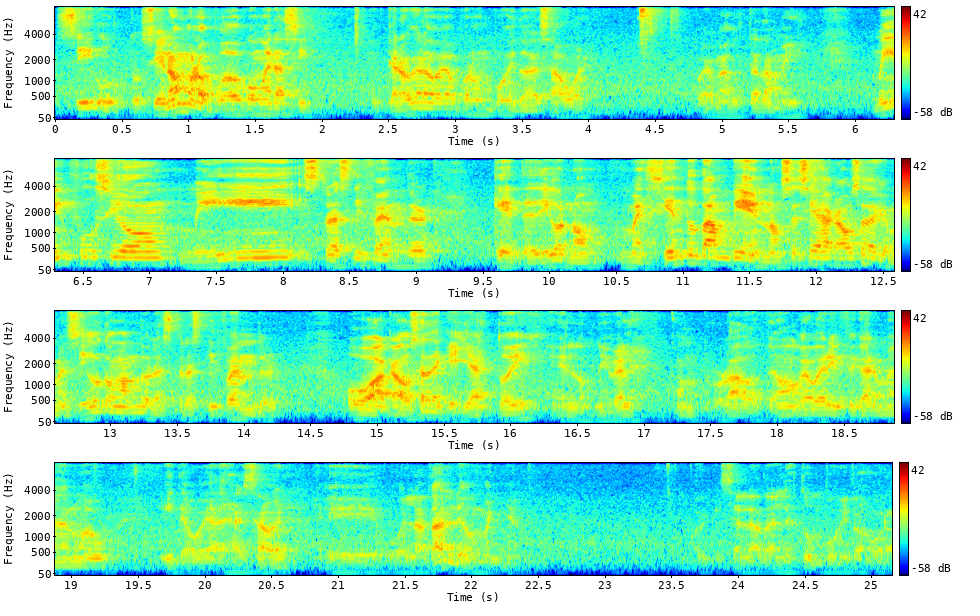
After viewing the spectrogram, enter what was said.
Si gusto. Si no, me lo puedo comer así. Creo que le voy a poner un poquito de sour. Porque me gusta también mi infusión, mi Stress Defender, que te digo, no me siento tan bien, no sé si es a causa de que me sigo tomando el Stress Defender o a causa de que ya estoy en los niveles controlados. Tengo que verificarme de nuevo y te voy a dejar saber eh, o en la tarde o mañana. Porque quizás en la tarde estoy un poquito ahora.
